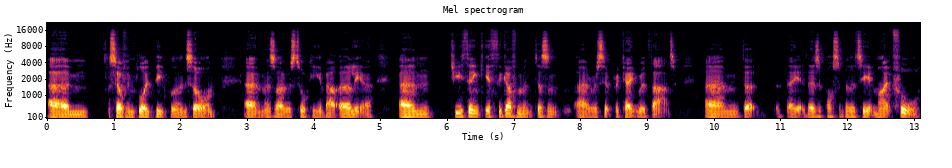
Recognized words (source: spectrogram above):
um, self-employed people and so on. Um, as I was talking about earlier, um, do you think if the government doesn't uh, reciprocate with that, um, that they, there's a possibility it might fall?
